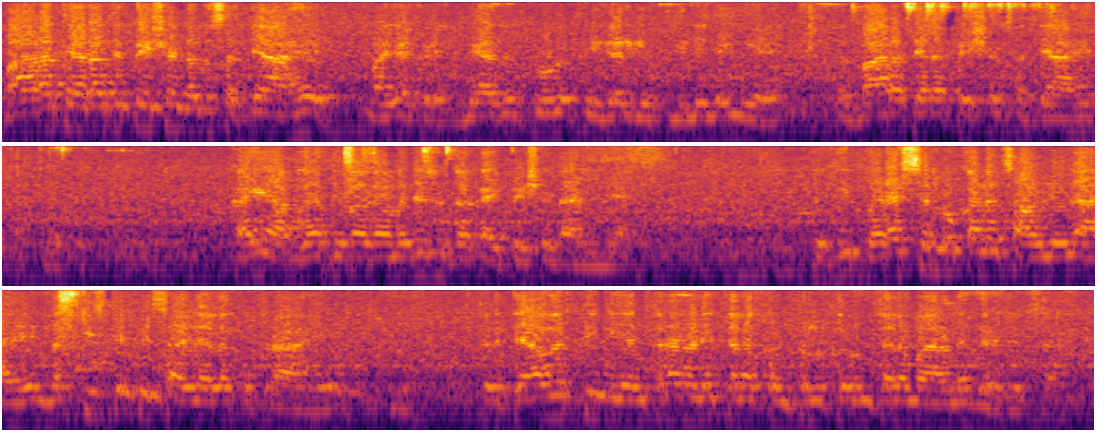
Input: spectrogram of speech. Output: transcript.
बारा तेरा ते पेशंट आता सध्या आहेत माझ्याकडे. मी अजून पूर्ण फिगर घेतलेली नाही आहे. तर बारा तेरा पेशंट सध्या आहेत आपल्याकडे. काही अपघात विभागामध्ये सुद्धा काही पेशंट आलेले आहेत. तर ही बऱ्याचशा लोकांना चावलेलं आहे. नक्कीच ते पिसाळलेला कुत्रा आहे. तर त्यावरती नियंत्रण आणि त्याला कंट्रोल करून त्याला मारणं गरजेचं आहे.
